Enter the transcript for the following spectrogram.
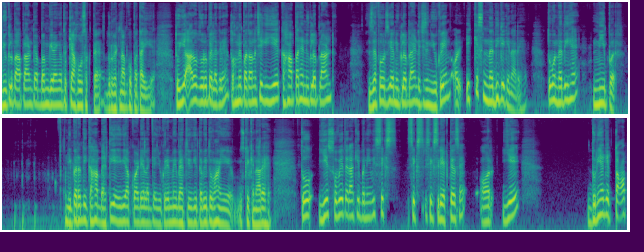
न्यूक्लियर पावर प्लांट पे आप बम गिराएँगे तो क्या हो सकता है? दुर्घटना आपको पता ही है। तो ये आरोप जोरों पे लग रहे हैं। तो हमें पता होना चाहिए कि ये कहाँ पर है nuclear plant? Zaporizhzhia nuclear plant is in Ukraine और ये किस नदी के किनारे है? तो वो नदी है नीपर। नीपर नदी कहाँ बहती है, ये भी आपको आइडिया लग गया। यूक्रेन में बहती होगी, तभी तो वहाँ ये उसके किनारे है। तो ये सोवियत इरा की बनी हुई सिक्स सिक्स सिक्स रिएक्टर्स है। और ये दुनिया के टॉप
